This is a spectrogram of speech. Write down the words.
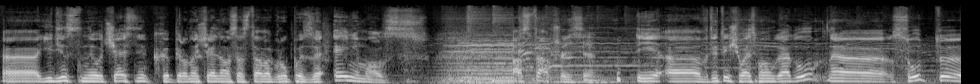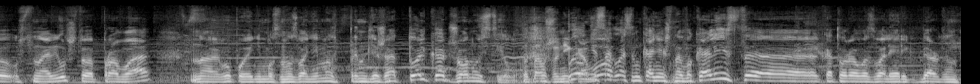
э, единственный участник первоначального состава группы The Animals, оставшийся. И э, в 2008 году э, суд э, установил, что права на группу Animals на название Animals принадлежат только Джону Стилу. Потому что Был никого- не согласен, конечно, вокалист, э, которого звали Эрик Берден.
